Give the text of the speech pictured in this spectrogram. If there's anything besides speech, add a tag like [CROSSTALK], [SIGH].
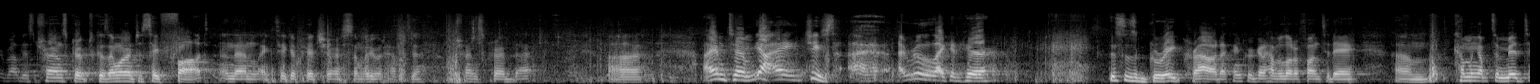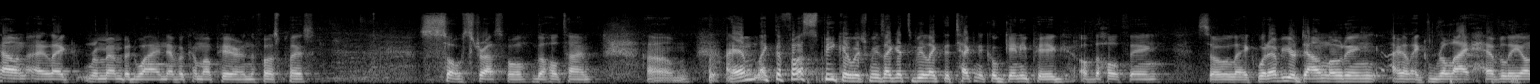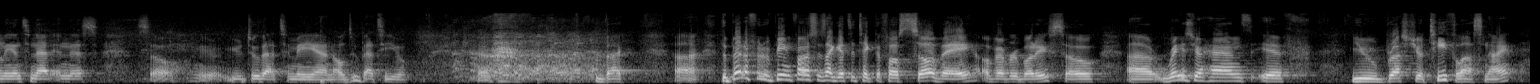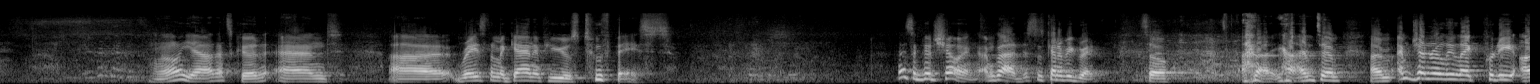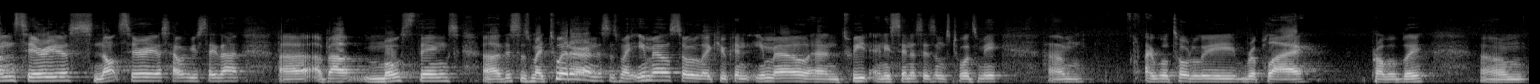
about this transcript because I wanted to say fart and then like take a picture. Somebody would have to transcribe that. Uh, I am Tim. Yeah, I, geez, I, I, really like it here. This is a great crowd. I think we're gonna have a lot of fun today. Um, coming up to Midtown, I like remembered why I never come up here in the first place. So stressful the whole time. Um, I am like the first speaker, which means I get to be like the technical guinea pig of the whole thing. So like whatever you're downloading, I like rely heavily on the internet in this. So you, you do that to me and I'll do that to you. [LAUGHS] Uh, back. Uh, the benefit of being first is I get to take the first survey of everybody. So uh, raise your hands if you brushed your teeth last night. Oh yeah, that's good. And uh, raise them again if you use toothpaste. That's a good showing. I'm glad. This is going to be great. So [LAUGHS] I'm Tim. I'm, I'm, generally like pretty unserious, not serious, however you say that, uh, about most things. Uh, this is my Twitter and this is my email, so like you can email and tweet any cynicisms towards me. Um, I will totally reply, probably. Um,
